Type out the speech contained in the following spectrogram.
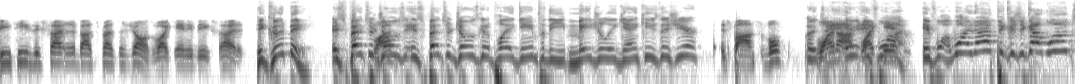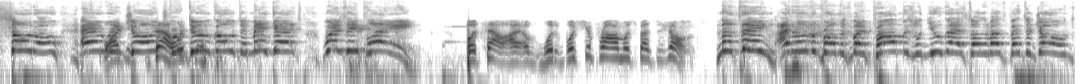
BT's excited about Spencer Jones. Why can't he be excited? He could be. Is Spencer What? Jones is Spencer Jones going to play a game for the Major League Yankees this year? It's possible. Why not? If, why if can't? what? If what? Why not? Because you got Juan Soto, Aaron Why- Judge, Sal, Verdugo, Dominguez. Where's he playing? But Sal, I, what, what's your problem with Spencer Jones? Nothing. I don't have a problem. My problem is with you guys talking about Spencer Jones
